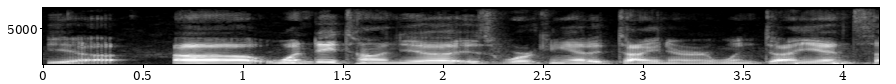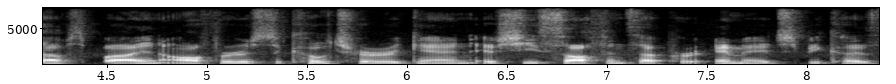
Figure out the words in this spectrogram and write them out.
Yeah. Uh, one day, Tonya is working at a diner when Diane stops by and offers to coach her again if she softens up her image because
